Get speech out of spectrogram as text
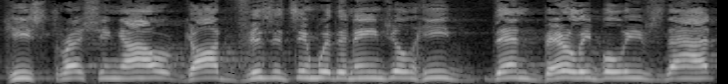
he's threshing out, God visits him with an angel, he then barely believes that.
